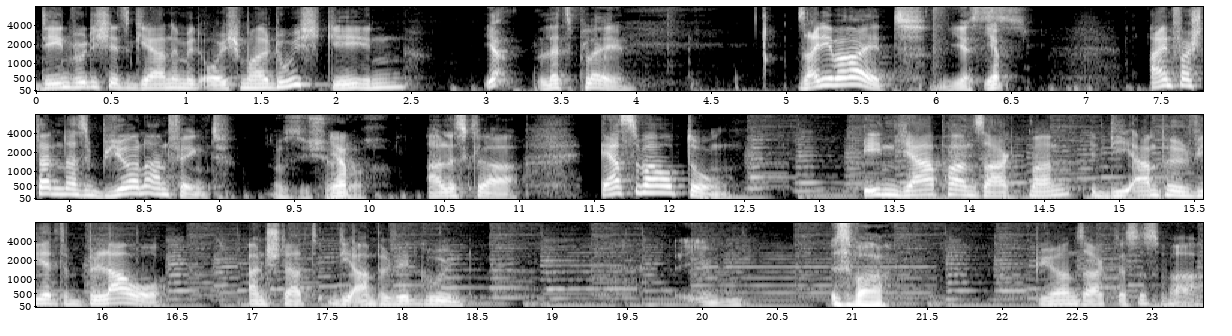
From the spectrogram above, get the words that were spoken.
den würde ich jetzt gerne mit euch mal durchgehen. Ja, let's play. Seid ihr bereit? Yes. Yep. Einverstanden, dass Björn anfängt? Oh, sicher Ja. doch. Alles klar. Erste Behauptung. In Japan sagt man, die Ampel wird blau, anstatt die Ampel wird grün. Es war. Björn sagt, das ist wahr.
